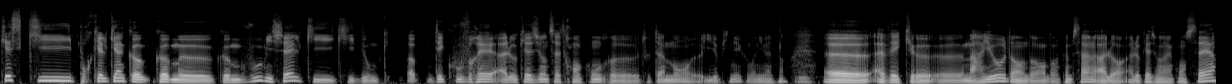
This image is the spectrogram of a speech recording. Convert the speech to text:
qu'est-ce qui, pour quelqu'un comme comme comme vous, Michel, qui qui donc hop, découvrait à l'occasion de cette rencontre euh, totalement euh, inopinée, comme on dit maintenant, avec euh, euh, Mario, dans, dans- dans- comme ça, à l'o- à l'occasion d'un concert.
